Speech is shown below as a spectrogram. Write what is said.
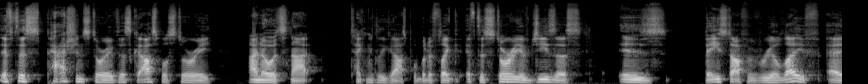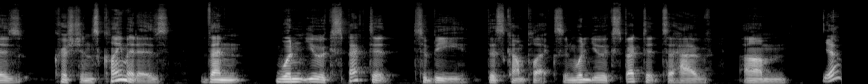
if this passion story, if this gospel story, I know it's not technically gospel, but if like if the story of Jesus is based off of real life as Christians claim it is, then wouldn't you expect it to be this complex and wouldn't you expect it to have um yeah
